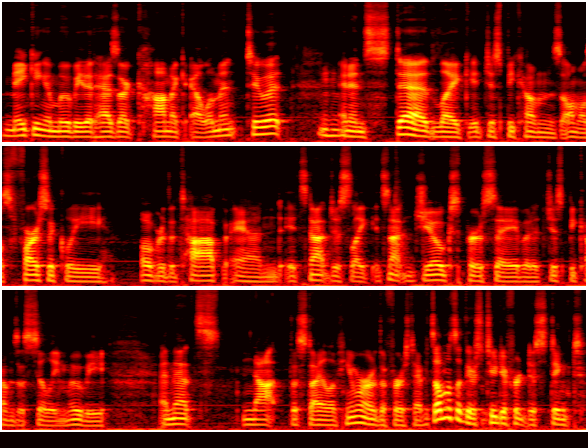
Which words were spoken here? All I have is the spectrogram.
making a movie that has a comic element to it, Mhm. and instead, like it just becomes almost farcically over the top. And it's not just like it's not jokes per se but it just becomes a silly movie. And that's not the style of humor of the first half. It's almost like there's two different distinct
